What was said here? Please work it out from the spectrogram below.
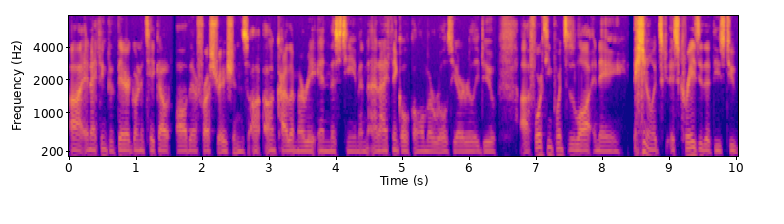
uh, and I think that they're going to take out all their frustrations on, on Kyler Murray and this team. And and I think Oklahoma rules here. I really do. Uh, 14 points is a lot in a you know it's it's crazy that these two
